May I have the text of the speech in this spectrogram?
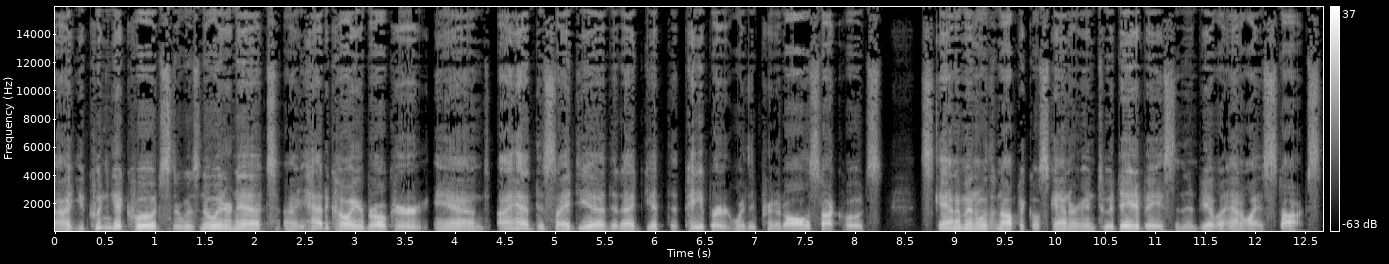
uh, you couldn't get quotes. There was no internet. Uh, you had to call your broker, and I had this idea that I'd get the paper where they printed all the stock quotes, scan them in with an optical scanner into a database, and then be able to analyze stocks.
